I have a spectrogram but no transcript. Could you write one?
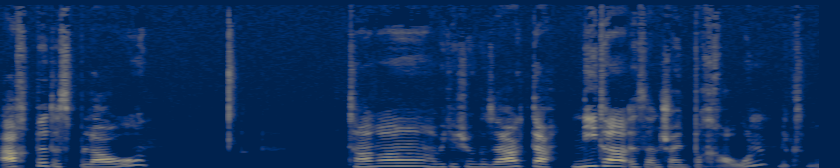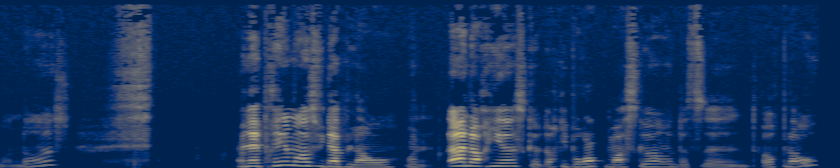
8-Bit ist blau. Tara, habe ich dir schon gesagt. Da, Nita ist anscheinend braun. Nichts Besonderes. Und der Primo ist wieder blau. Und ah, doch, hier, es gibt auch die Brockmaske. Und das sind auch blau.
